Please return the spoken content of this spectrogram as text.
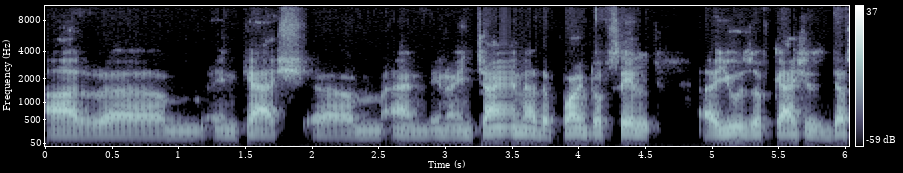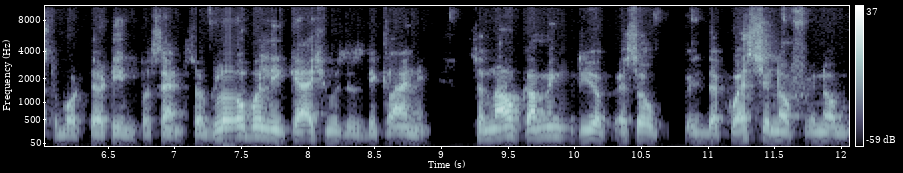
are um, in cash. Um, and you know, in China, the point of sale uh, use of cash is just about 13%. So globally, cash use is declining. So now coming to your, so the question of, you know,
